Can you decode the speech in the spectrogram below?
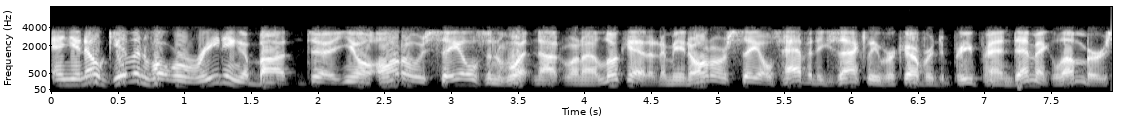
and, you know, given what we're reading about, uh, you know, auto sales and whatnot, when I look at it, I mean, auto sales haven't exactly recovered to pre-pandemic numbers.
